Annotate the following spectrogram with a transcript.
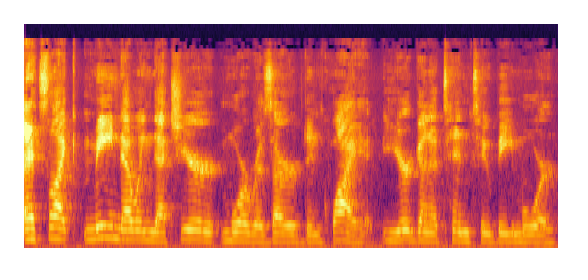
it's like me knowing that you're more reserved and quiet you're going to tend to be more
